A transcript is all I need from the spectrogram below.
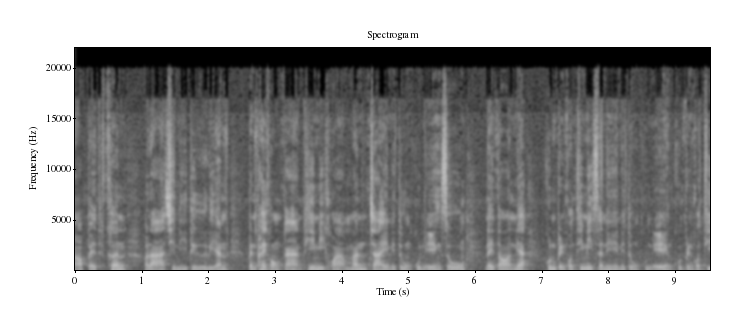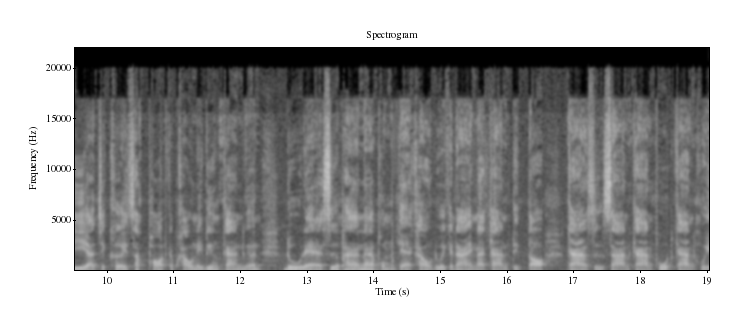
ออฟเปเคิลราชินีถือเหรียญเป็นไพ่ของการที่มีความมั่นใจในตัวของคุณเองสูง ในตอนเนี้ยคุณเป็นคนที่มีเสน่ห์ในตัวของคุณเอง คุณเป็นคนที่อาจจะเคยซัพพอร์ตกับเขาในเรื่องการเงิน ดูแลเสื้อผ้าหน้าผมแก่เขาด้วยก็ได้นะ การติดต่อ การสื่อสาร การพูด การคุย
